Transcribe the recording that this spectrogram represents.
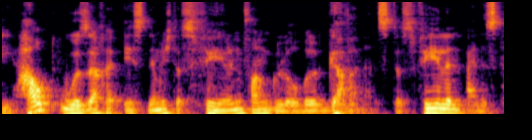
Die Hauptursache ist nämlich das Fehlen von Global Governance, das Fehlen eines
